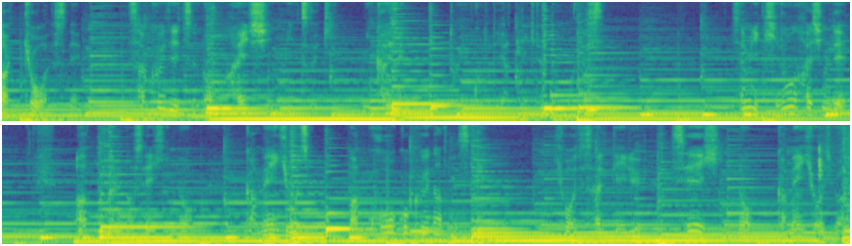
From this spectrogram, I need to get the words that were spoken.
さあ今日はですね昨日の配信に続き2回目ということでやっていきたいと思います。ちなみに昨日の配信で Apple の製品の画面表示、まあ、広告などですね表示されている製品の画面表示は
